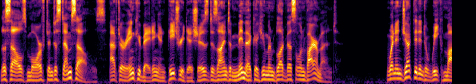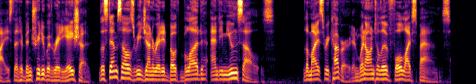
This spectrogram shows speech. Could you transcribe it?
The cells morphed into stem cells after incubating in petri dishes designed to mimic a human blood vessel environment. When injected into weak mice that had been treated with radiation, the stem cells regenerated both blood and immune cells. The mice recovered and went on to live full lifespans.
